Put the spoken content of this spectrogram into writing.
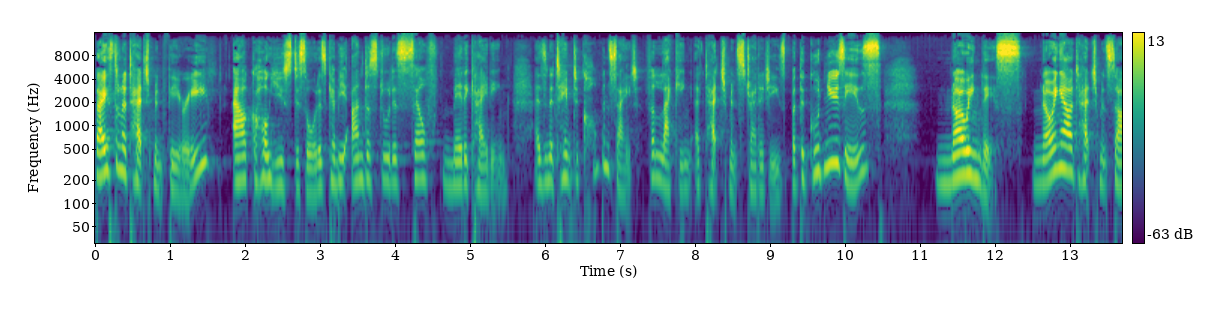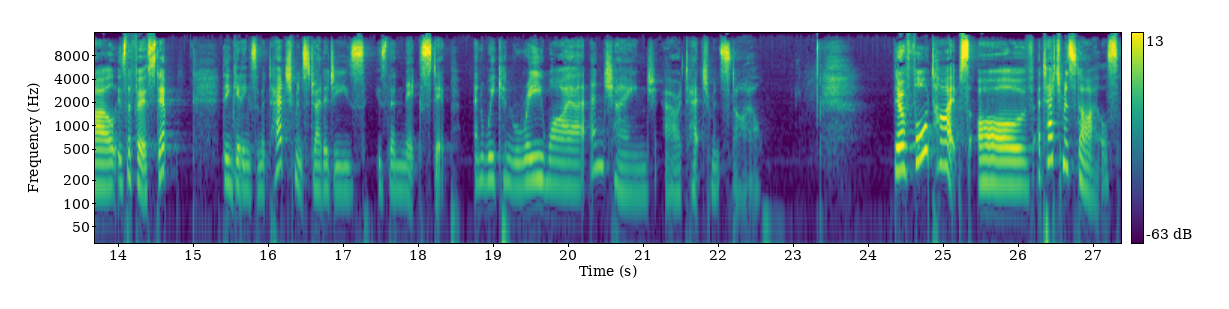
Based on attachment theory, alcohol use disorders can be understood as self medicating, as an attempt to compensate for lacking attachment strategies. But the good news is, knowing this, knowing our attachment style is the first step, then getting some attachment strategies is the next step and we can rewire and change our attachment style. There are four types of attachment styles.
